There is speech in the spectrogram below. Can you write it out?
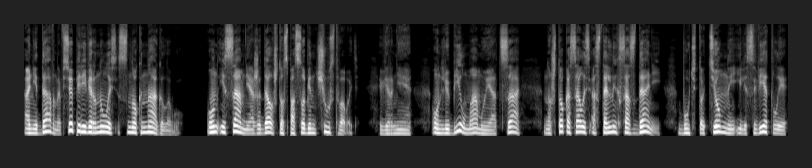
А недавно все перевернулось с ног на голову. Он и сам не ожидал, что способен чувствовать. Вернее, он любил маму и отца, но что касалось остальных созданий, будь то темные или светлые,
